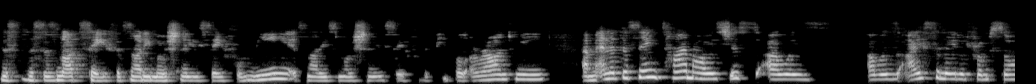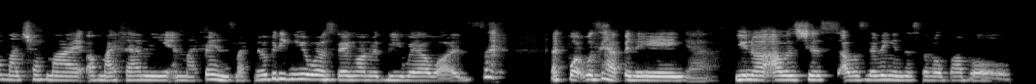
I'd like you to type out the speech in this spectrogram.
this, this is not safe. It's not emotionally safe for me. It's not emotionally safe for the people around me. Um, and at the same time, I was just, I was, I was isolated from so much of my, of my family and my friends. Like nobody knew what was going on with me where I was. like what was happening. Yeah. You know, I was just, I was living in this little bubble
